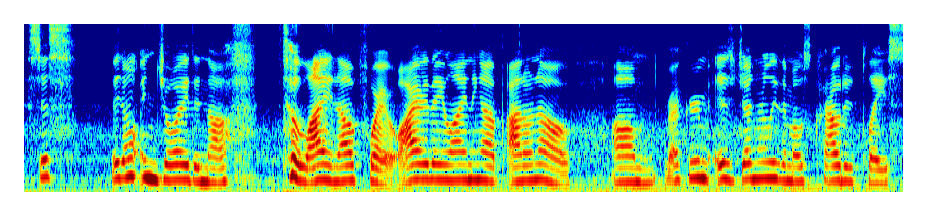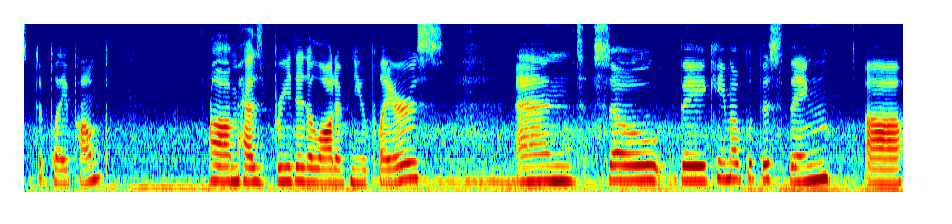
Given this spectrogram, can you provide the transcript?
it's just they don't enjoy it enough to line up for it. Why are they lining up? I don't know um, Rec Room is generally the most crowded place to play Pump. Um, has breeded a lot of new players, and so they came up with this thing, uh,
